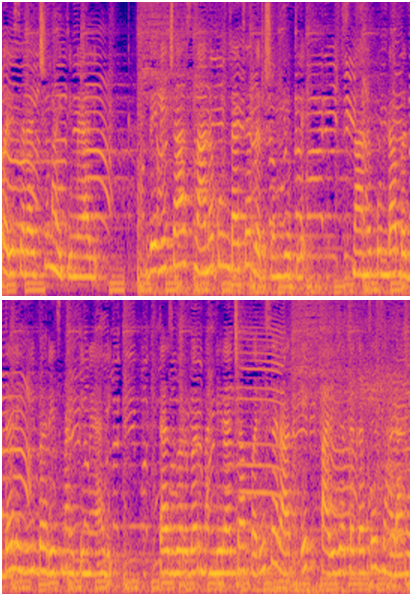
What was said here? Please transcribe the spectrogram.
परिसराची माहिती मिळाली. देवीच्या स्नानकुंडाचे दर्शन घेतले. स्नानकुंडाबद्दलही बरीच माहिती मिळाली. त्याचबरोबर मंदिराच्या परिसरात एक पारिजातकाचे झाड आहे.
